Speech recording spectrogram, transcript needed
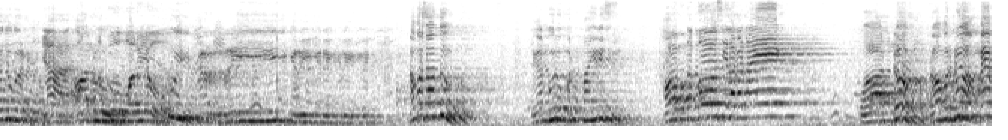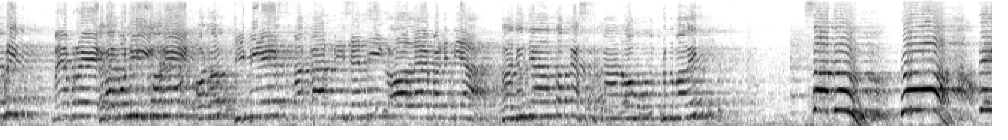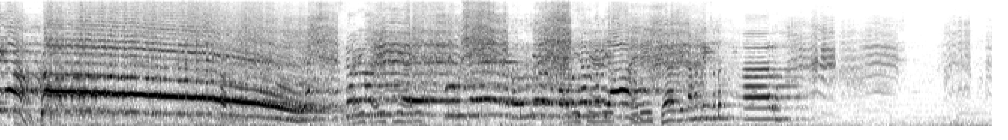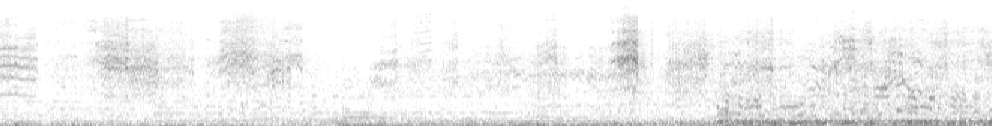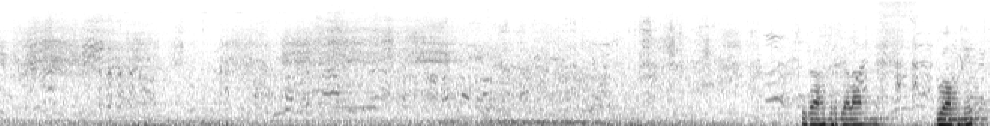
lomba juga nih. Ya, Om Teguh Waluyo. Wih, ngeri, ngeri, ngeri, ngeri, ngeri. Nomor satu, dengan burung bernama Iris. Om Teguh silakan naik. Waduh, nomor dua, Maverick. Maverick, suara Maverick. owner. GPS akan disetting oleh panitia. Selanjutnya Top S dengan Om Abdul Malik. Satu, dua, tiga, go! Ya. Ya, kita hening sebentar. Sudah berjalan dua menit.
